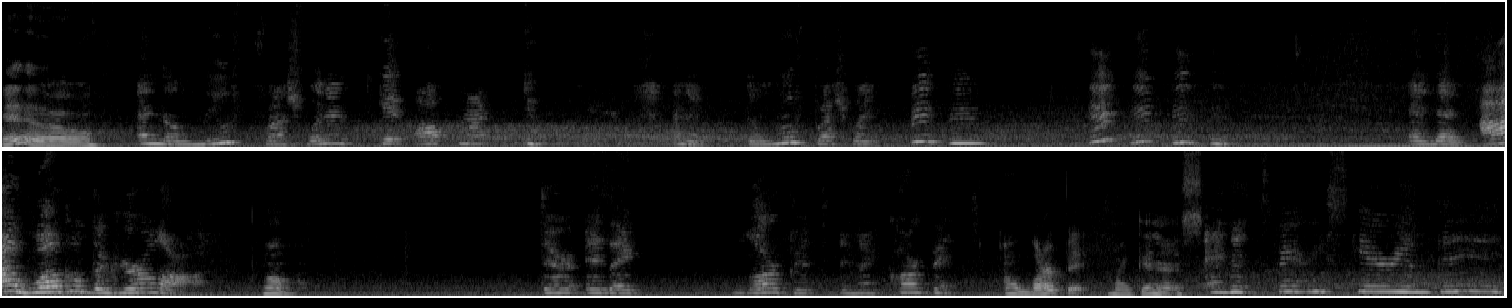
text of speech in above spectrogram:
Ew. And the loofah brush wouldn't get off my tooth. And the, the loofah brush went, mm-mm, mm-mm, mm-mm. And then I wiggled the girl off. Oh, There is a larpet in my carpet. a larpet. My goodness. And it's very scary and big.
